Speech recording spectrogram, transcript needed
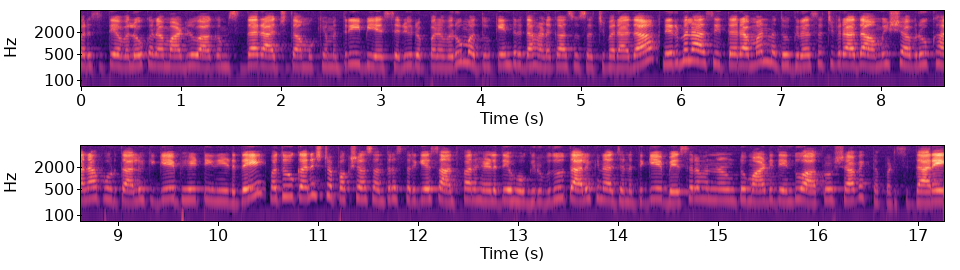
ಪರಿಸ್ಥಿತಿ ಅವಲೋಕನ ಮಾಡಲು ಆಗಮಿಸಿದ್ದ ರಾಜ್ಯದ ಮುಖ್ಯಮಂತ್ರಿ ಬಿಎಸ್ ಯಡಿಯೂರಪ್ಪನವರು ಮತ್ತು ಕೇಂದ್ರದ ಹಣಕಾಸು ಸಚಿವರಾದ ನಿರ್ಮಲಾ ಸೀತಾರಾಮನ್ ಮತ್ತು ಗೃಹ ಸಚಿವರಾದ ಅಮಿತ್ ಶಾ ಅವರು ಖಾನಾಪುರ ತಾಲೂಕಿಗೆ ಭೇಟಿ ನೀಡದೆ ಮತ್ತು ಕನಿಷ್ಠ ಪಕ್ಷ ಸಂತ್ರಸ್ತರಿಗೆ ಸಾಂತ್ವನ ಹೇಳದೆ ಹೋಗಿರುವುದು ತಾಲೂಕಿನ ಜನತೆಗೆ ಬೇಸರವನ್ನುಂಟು ಮಾಡಿದೆ ಎಂದು ಆಕ್ರೋಶ ವ್ಯಕ್ತಪಡಿಸಿದ್ದಾರೆ.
